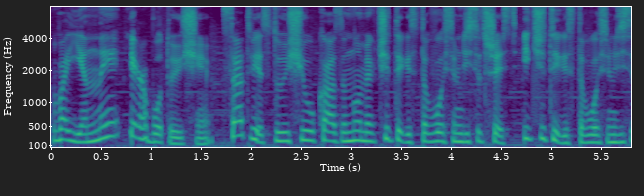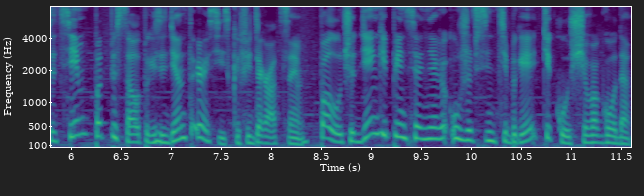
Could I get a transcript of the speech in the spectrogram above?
военные и работающие. Соответствующие указы номер 486 и 487 подписал президент Российской Федерации. Получат деньги пенсионеры уже в сентябре текущего года.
